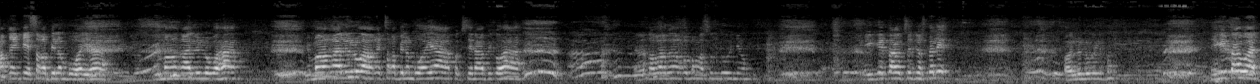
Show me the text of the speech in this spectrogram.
Akin kayo sa kabilang buhay ha. Yung mga kaluluwa ha. Yung mga kaluluwa akin sa kabilang buhay ha. Pag sinabi ko ha. Kaya tawagan ko mga sundo nyo. Hingi tawad sa Diyos, dali. Kaluluwa ba? Hingi tawad.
